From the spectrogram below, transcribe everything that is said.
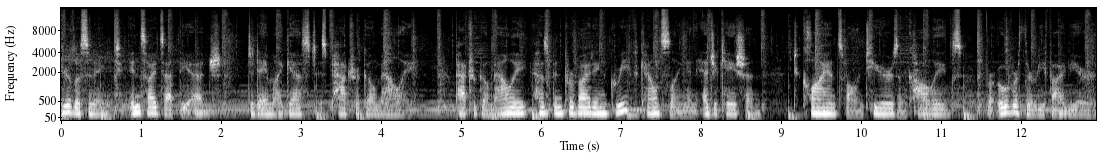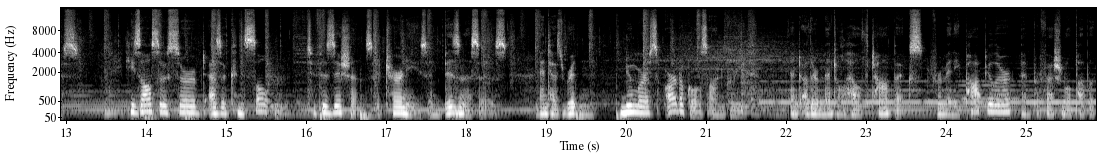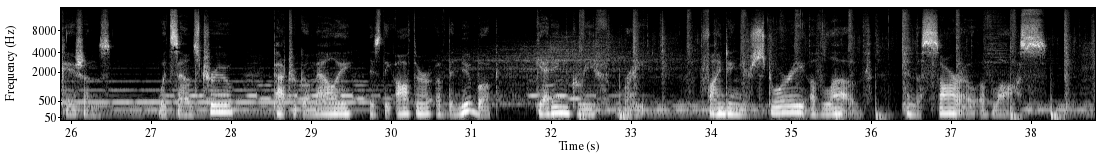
You're listening to Insights at the Edge. Today, my guest is Patrick O'Malley. Patrick O'Malley has been providing grief counseling and education to clients, volunteers, and colleagues for over 35 years. He's also served as a consultant to physicians, attorneys, and businesses, and has written numerous articles on grief and other mental health topics for many popular and professional publications. With Sounds True, Patrick O'Malley is the author of the new book, Getting Grief Right Finding Your Story of Love in the Sorrow of Loss.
